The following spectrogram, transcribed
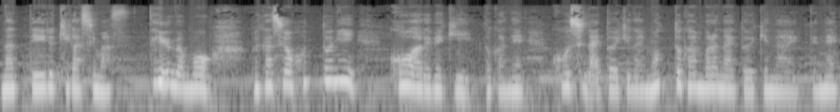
なっている気がします。っていうのも昔は本当にこうあるべきとかねこうしないといけないもっと頑張らないといけないってね。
